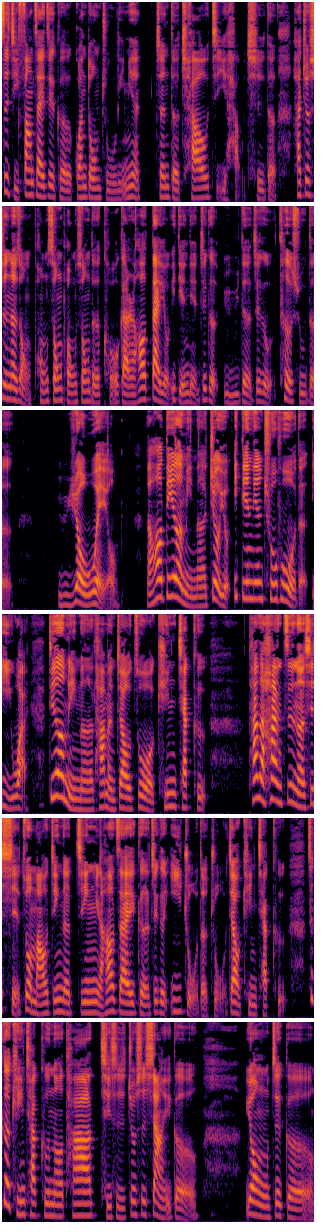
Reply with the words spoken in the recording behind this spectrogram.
自己放在这个关东煮里面，真的超级好吃的。它就是那种蓬松蓬松的口感，然后带有一点点这个鱼的这个特殊的鱼肉味哦。然后第二名呢，就有一点点出乎我的意外。第二名呢，他们叫做 Kinchaku，它的汉字呢是写作毛巾的巾，然后在一个这个衣着的着，叫 Kinchaku。这个 Kinchaku 呢，它其实就是像一个用这个。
